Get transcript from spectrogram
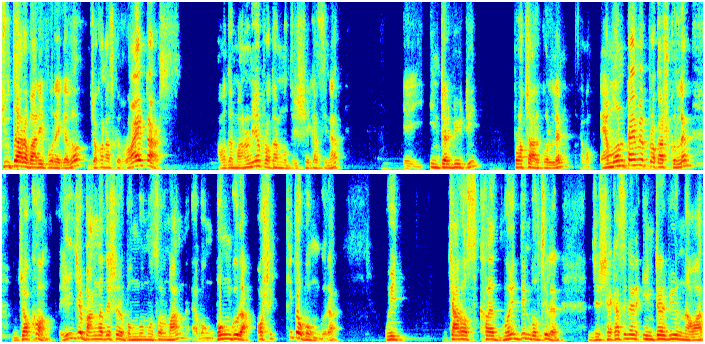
জুতার বাড়ি পড়ে গেল, যখন আজকে রয়টার্স আমাদের মাননীয় প্রধানমন্ত্রী শেখ হাসিনার এই ইন্টারভিউটি প্রচার করলেন এবং এমন টাইমে প্রকাশ করলেন যখন এই যে বাংলাদেশের বঙ্গ মুসলমান এবং বঙ্গুরা, অশিক্ষিত বঙ্গুরা উইথ জারস খালেদ মহিউদ্দিন বলছিলেন যে শেখ হাসিনার ইন্টারভিউ নেওয়ার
